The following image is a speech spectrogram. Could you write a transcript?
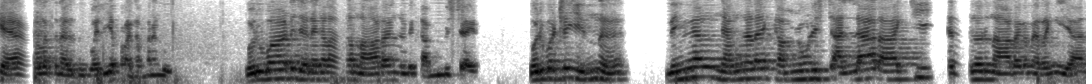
കേരളത്തിനകത്ത് വലിയ പ്രകമ്പനം കൊടുത്തു. ഒരുപാട് ജനങ്ങൾ ആ നാടകം കണ്ട് കമ്മ്യൂണിസ്റ്റ് ആയിട്ട് ഒരുപക്ഷെ ഇന്ന് നിങ്ങൾ ഞങ്ങളെ കമ്മ്യൂണിസ്റ്റ് അല്ലാതാക്കി എന്നൊരു നാടകം ഇറങ്ങിയാൽ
